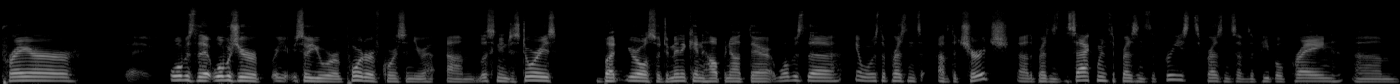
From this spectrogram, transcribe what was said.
prayer. Uh, what was the what was your so you were a reporter, of course, and you're um, listening to stories but you're also Dominican helping out there. What was the yeah, what was the presence of the church, uh, the presence of the sacraments, the presence of the priests, the presence of the people praying? Um,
